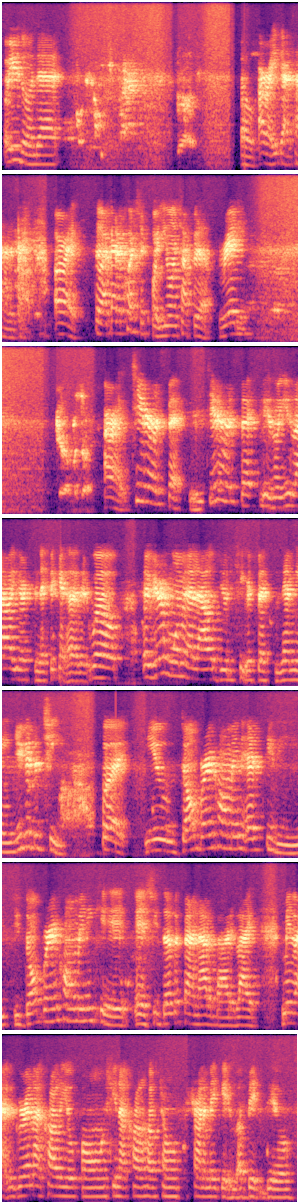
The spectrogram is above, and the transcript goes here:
What are you doing, Dad? Oh, all right. You got time to talk. All right. So I got a question for you. You want to chop it up? Ready? All right, cheating respectfully. Cheating respectfully is when you allow your significant other. Well, if your woman allows you to cheat respectfully, that means you get to cheat, but you don't bring home any STDs, you don't bring home any kids, and she doesn't find out about it. Like, I mean, like the girl not calling your phone, she not calling her phone, trying to make it a big deal.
